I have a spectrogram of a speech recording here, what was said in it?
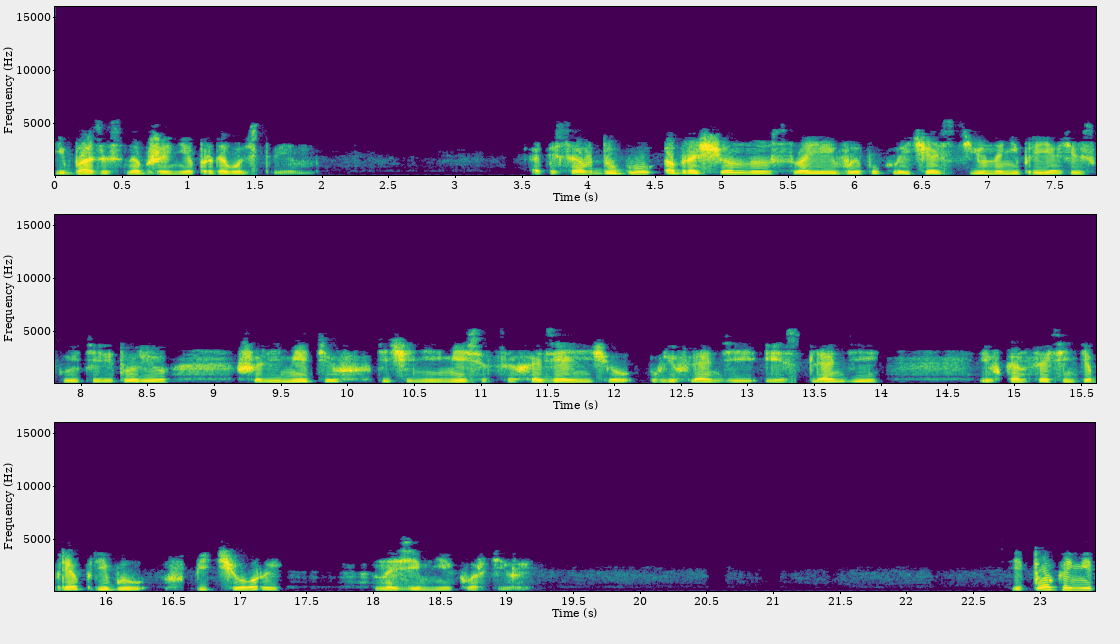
и базы снабжения продовольствием. Описав дугу, обращенную своей выпуклой частью на неприятельскую территорию, Шереметьев в течение месяца хозяйничал в Лифляндии и Эстляндии и в конце сентября прибыл в Печоры на зимние квартиры. Итогами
